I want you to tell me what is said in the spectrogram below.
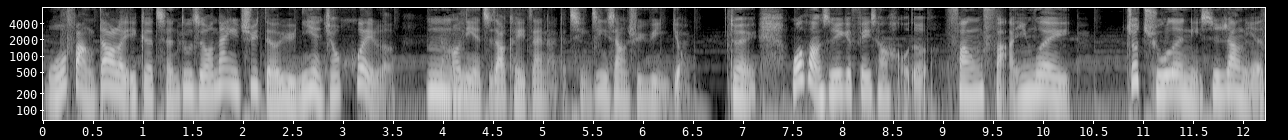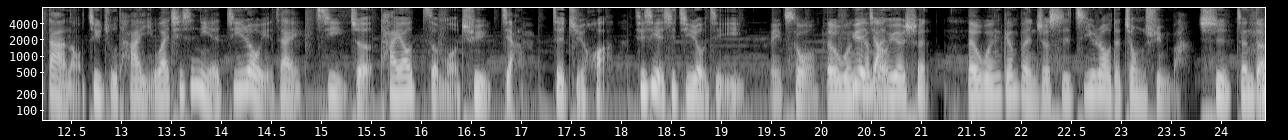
模仿到了一个程度之后，那一句德语你也就会了，嗯，然后你也知道可以在哪个情境上去运用。对，模仿是一个非常好的方法，因为就除了你是让你的大脑记住它以外，其实你的肌肉也在记着它要怎么去讲这句话，其实也是肌肉记忆。没错，德文越讲越顺。德文根本就是肌肉的重训吧？是真的，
